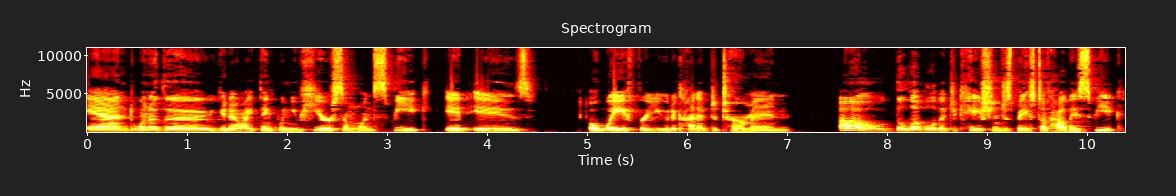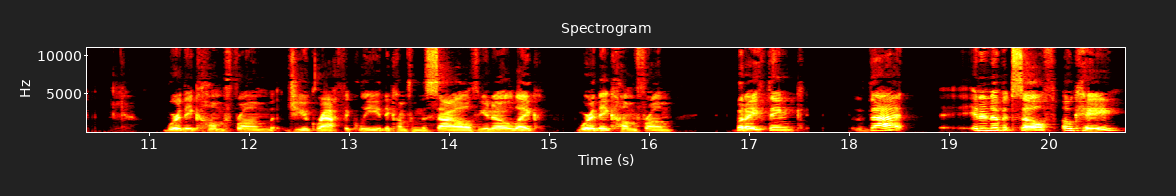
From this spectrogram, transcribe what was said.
And one of the, you know, I think when you hear someone speak, it is a way for you to kind of determine, oh, the level of education just based off how they speak where they come from geographically, they come from the South, you know, like where they come from. But I think that in and of itself, okay,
